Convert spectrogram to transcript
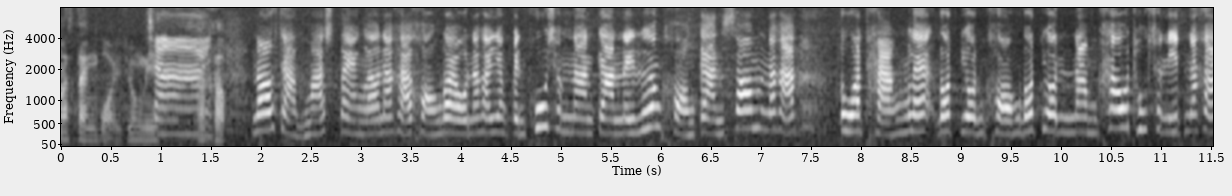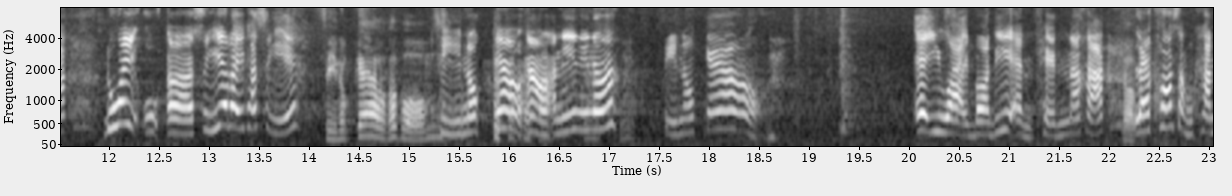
มาส t ต n บ่อยช่วงนี้ใช่ นะครับ นอกจากมาส t ต n แล้วนะคะของเรานะคะยังเป็นผู้ชำนาญการในเรื่องของการซ่อมนะคะ ตัวถังและรถยนต์ของรถยนต์นำเข้าทุกชนิดนะคะ ด้วยอุเอ่อสีอะไรคะสี สีนกแก้วครับผม สีนกแก้ว อ้าว อันนี้นี่เนอะสีนกแก้ว AEY Body and Paint นะคะ ครับและข้อสำคัญ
